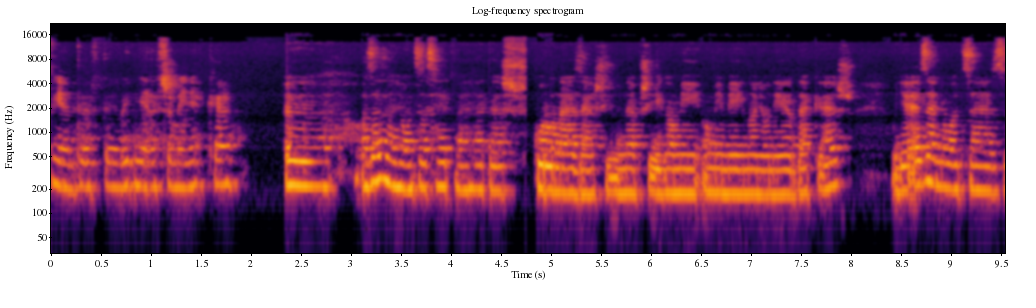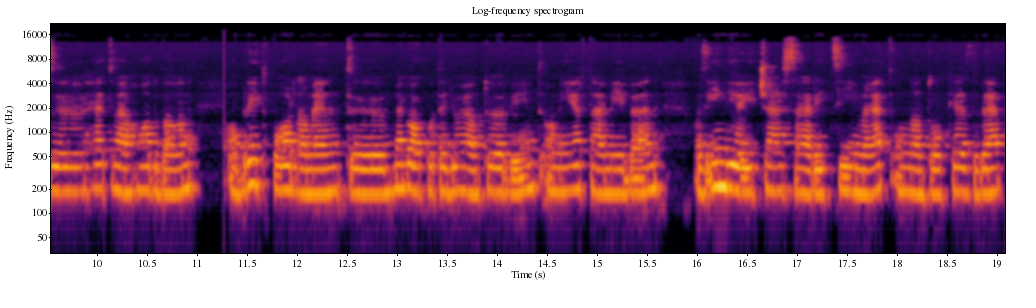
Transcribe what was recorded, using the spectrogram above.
Milyen történet, milyen eseményekkel? Az 1877-es koronázási ünnepség, ami, ami még nagyon érdekes, Ugye 1876-ban a brit parlament megalkot egy olyan törvényt, ami értelmében az indiai császári címet onnantól kezdve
